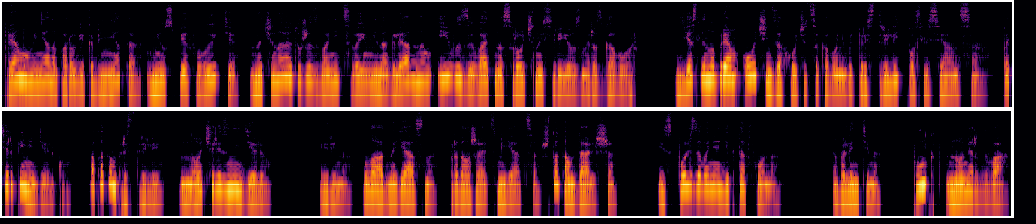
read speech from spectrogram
прямо у меня на пороге кабинета, не успев выйти, начинают уже звонить своим ненаглядным и вызывать на срочный серьезный разговор. Если ну прям очень захочется кого-нибудь пристрелить после сеанса, потерпи недельку, а потом пристрели, но через неделю. Ирина. Ладно, ясно. Продолжает смеяться. Что там дальше? Использование диктофона. Валентина. Пункт номер два.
